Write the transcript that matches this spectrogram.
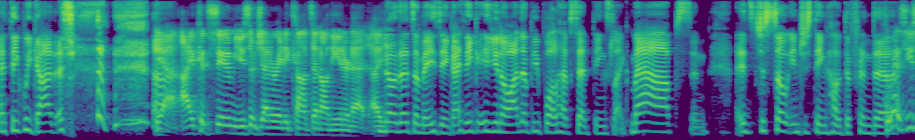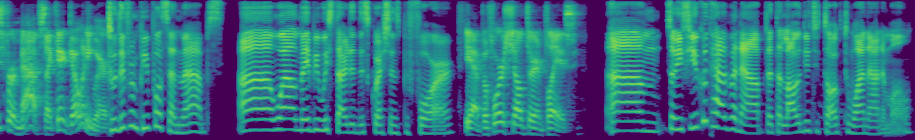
I think we got it. yeah, I consume user generated content on the internet. I, no, that's amazing. I think, you know, other people have said things like maps, and it's just so interesting how different the. Who has use for maps? I can't go anywhere. Two different people said maps. Uh, well, maybe we started these questions before. Yeah, before shelter in place. Um, so if you could have an app that allowed you to talk to one animal,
